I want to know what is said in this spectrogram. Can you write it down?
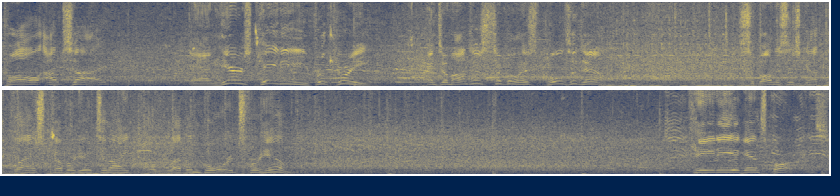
Paul outside. And here's KD for three. And Domantas Sabonis pulls it down. Sabonis has got the glass covered here tonight. 11 boards for him. KD against Barnes.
